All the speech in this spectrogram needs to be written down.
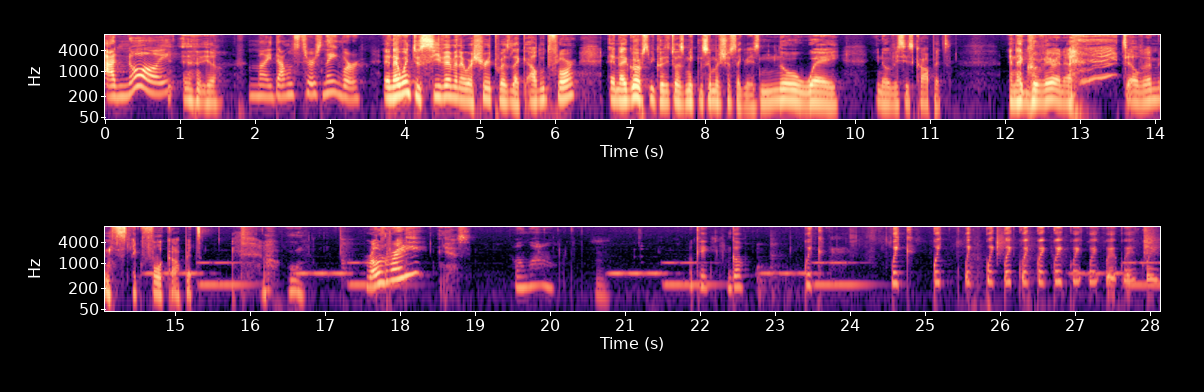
annoy yeah. my downstairs neighbor. And I went to see them, and I was sure it was like hardwood floor. And I go up because it was making so much noise. Like, there's no way, you know, this is carpet. And I go there and I tell them, and it's like full carpet. Ooh, ready? yes. Oh wow. Okay, go. Quick. Quick. Quick. Quick. Quick. Quick. Quick. Quick. Quick. Quick. Quick. Quick. Quick. Quick.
